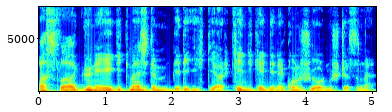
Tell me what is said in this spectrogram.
asla güneye gitmezdim dedi ihtiyar kendi kendine konuşuyormuşçasına.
